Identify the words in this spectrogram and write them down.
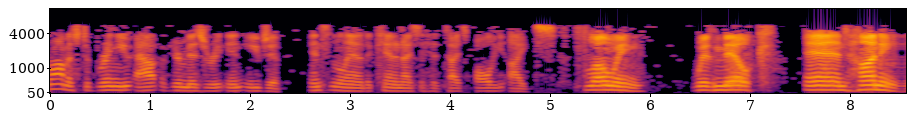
promise to bring you out of your misery in Egypt into the land of the Canaanites, the Hittites, all the ites, flowing with milk and honey.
